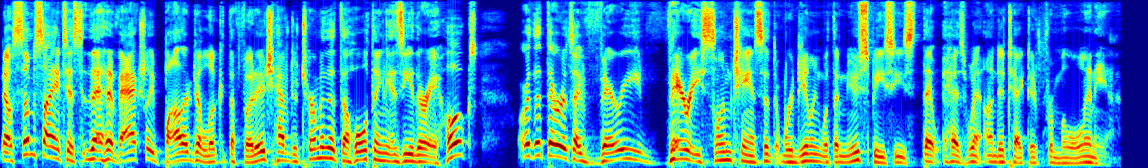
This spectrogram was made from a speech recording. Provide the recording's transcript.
now, some scientists that have actually bothered to look at the footage have determined that the whole thing is either a hoax or that there is a very, very slim chance that we're dealing with a new species that has went undetected for millennia.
